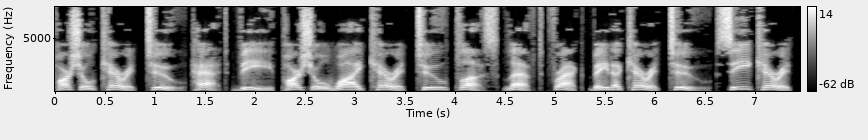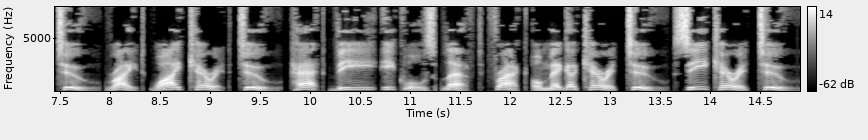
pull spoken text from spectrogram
partial caret 2 hat v partial y caret 2 plus left frac beta caret 2 c caret 2 right y caret 2 hat v equals left frac omega caret 2 c caret 2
